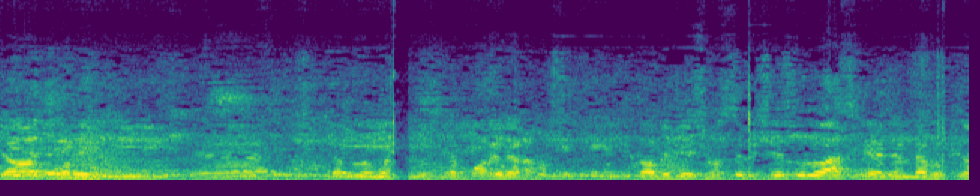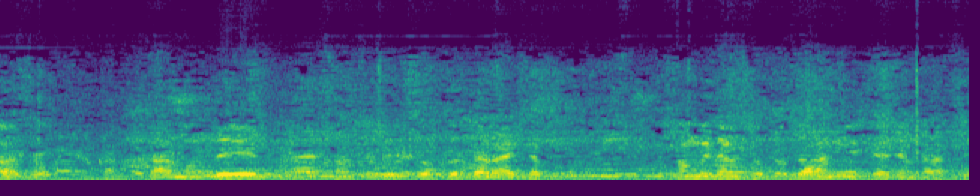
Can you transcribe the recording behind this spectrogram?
যাওয়ার পরে কি পরে জানাব। তবে যে সমস্ত বিষয়গুলো আজকে এজেন্ডাভুক্ত আছে, তার মধ্যে সংসদের সত্তর দ্বারা এসব সংবিধান সত্তর দ্বারা নিয়ে একটা এজেন্ডা আছে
